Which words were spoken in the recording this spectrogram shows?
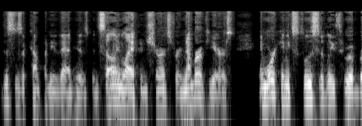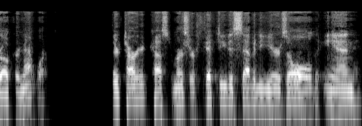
this is a company that has been selling life insurance for a number of years and working exclusively through a broker network. Their target customers are 50 to 70 years old and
